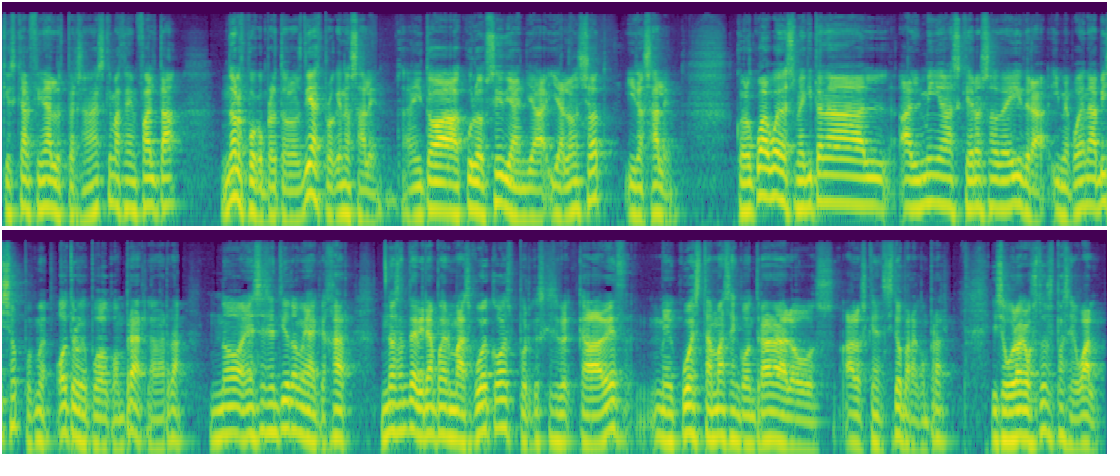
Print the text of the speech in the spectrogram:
que es que al final los personajes que me hacen falta no los puedo comprar todos los días porque no salen. O sea, necesito a Cool Obsidian y a, y Longshot y no salen. Con lo cual, bueno, si me quitan al, al asqueroso de Hydra y me ponen a Bishop, pues otro que puedo comprar, la verdad. No, en ese sentido no me voy a quejar. No obstante, deberían poner más huecos porque es que cada vez me cuesta más encontrar a los, a los que necesito para comprar. Y seguro que a vosotros os pasa igual.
